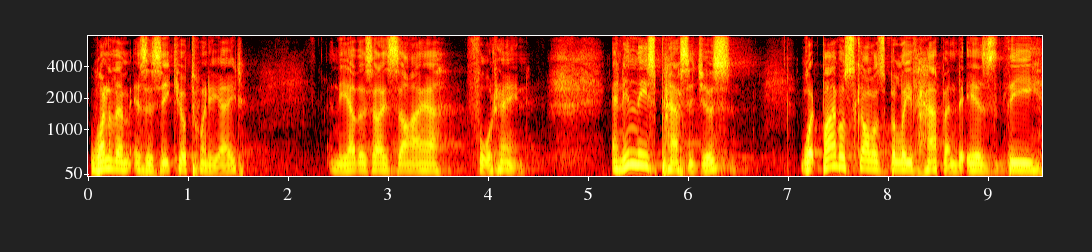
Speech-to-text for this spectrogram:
One of them is Ezekiel 28, and the other is Isaiah 14. And in these passages, what Bible scholars believe happened is the,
